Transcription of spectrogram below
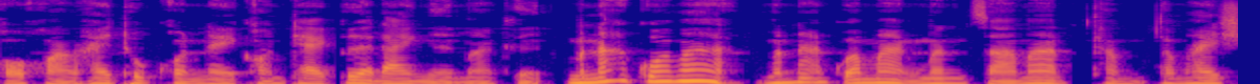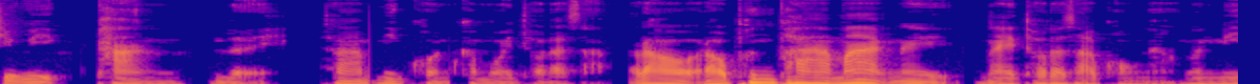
ข้อความให้ทุกคนในคอนแทคเพื่อได้เงินมากขึ้น มันน่ากลัวมาก มันน่ากลัวมาก มันสามารถทำทำให้ชีวิตพังเลยถ้ามีคนขโมยโทรศัพท์ เราเราพึ่งพามากในในโทรศัพท์ของเรา มันมี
